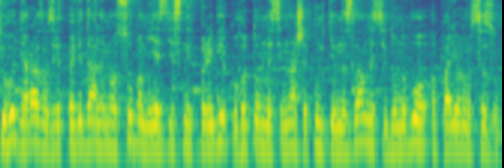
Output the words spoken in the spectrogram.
Сьогодні разом з відповідальними особами я здійснив перевірку готовності наших пунктів незламності до нового опалювального сезону.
